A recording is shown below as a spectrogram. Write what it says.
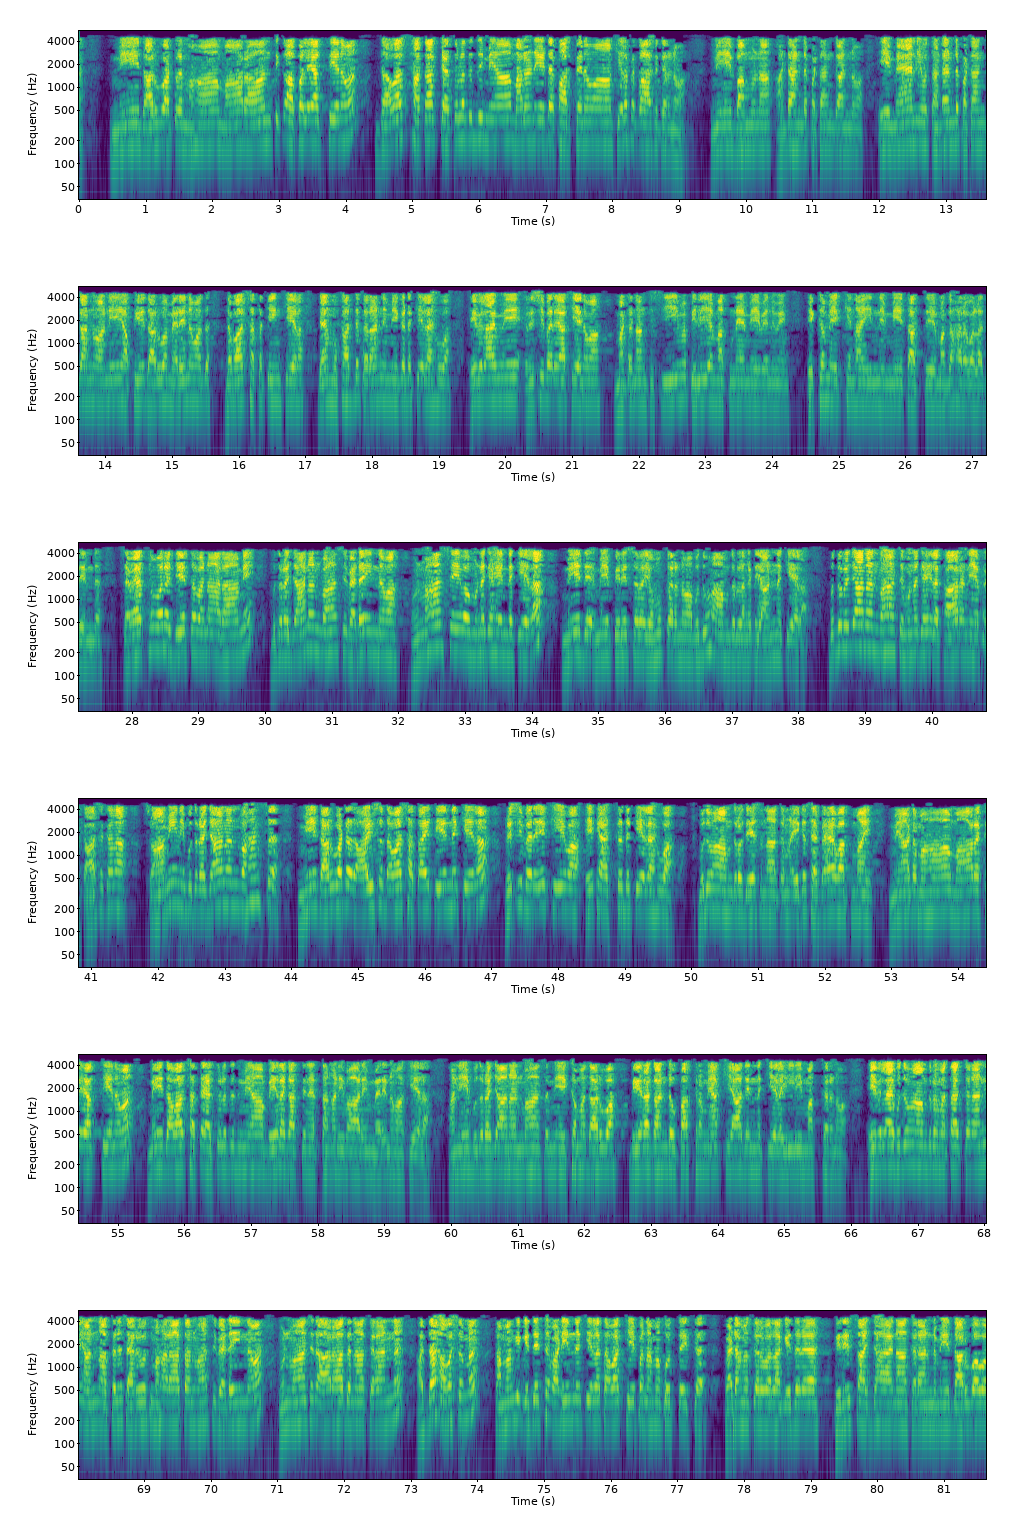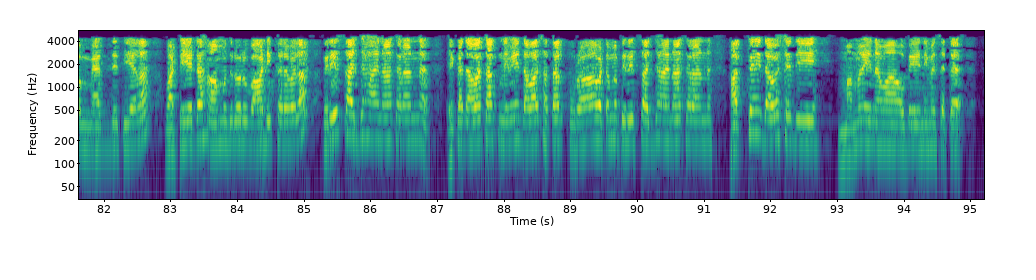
මේ දරුවට මහා මාරාන්තික අපලයක් තියෙනවා දවස් 7ක් ඇතුළතදී මෙයා මරණයට පත් වෙනවා කියලා ප්‍රකාශ කරනවා මේ බමුණා අඬන්න පටන් ගන්නවා. ඒ මෑණියෝ අඬන්න පටන් ගන්නවා. අනේ අපේ දරුවා මැරෙනවද දවස් 7කින් කියලා. දැන් මොකද්ද කරන්නේ මේකට කියලා ඇහුවා. ඒ වෙලාවේ මේ ඍෂිවරයා කියනවා මට නම් කිසිම පිළියමක් නැහැ මේ වෙනුවෙන්. එකම එක්කෙනා ඉන්නේ මේ தත්ත්වයේ මගහරවලා දෙන්න. සවැත් නුවර ජේතවනාරාමේ බුදුරජාණන් වහන්සේ වැඩ ඉන්නවා. උන්වහන්සේව මුණ ගැහෙන්න කියලා මේ මේ පිරිසව යොමු කරනවා බුදුහාමුදුර ළඟට යන්න කියලා. බුදුරජාණන් වහන්සේ මුණ ගැහිලා කාරණය ප්‍රකාශ කළා. ස්වාමීනි බුදුරජාණන් වහන්සේ මේ දරුවට ආයුෂ දවස් 7යි තියෙන්නේ කියලා ඍෂිවරේ කීවා ඒක ඇත්තද කියලා ඇහුවා. බුදුහාමුදුරෝ දේශනා කරන ඒක සැබෑවක්මයි මෙයාට මහා මාරකයක් තියෙනවා. මේ දවස් 7 ඇතුළතදී මෙයා බේරගත්තේ නැත්නම් අනිවාර්යෙන් මැරෙනවා කියලා. අනේ බුදුරජාණන් වහන්සේ මේ එකම දරුවා බේරගන්න උපක්‍රමයක් කියා දෙන්න කියලා ඉල්ලීමක් කරනවා. ඒ වෙලාවේ බුදුහාමුදුරුවෝ මතක් කරන්නේ අන්න අතන සරියොත් මහරහතන් වහන්සේ වැඩ ඉන්නවා. උන්වහන්සේට ආරාධනා කරන්න අද හවසම තමන්ගේ ගෙදරට වඩින්න කියලා තවත් කීප නමකොත් එක්ක වැඩම කරවලා ගෙදර පිරිස් අධ්‍යයනා කරන්න මේ දරුවව මැද්දේ තියලා වටේට හාමුදුරුවෝ වාඩි කරවලා පිරිස් අධ්‍යයනා කරන්න. එක දවසක් නෙවෙයි දවස් හතක් පුරාවටම පිරිස් අධ්‍යයනා කරන්න. හත්වෙනි දවසේදී මම එනවා ඔබේ නිවසට.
